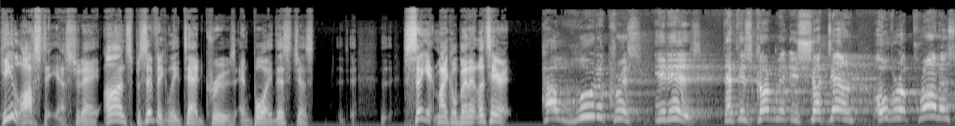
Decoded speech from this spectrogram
He lost it yesterday on specifically Ted Cruz, and boy, this just sing it, Michael Bennet. Let's hear it. How ludicrous it is that this government is shut down over a promise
